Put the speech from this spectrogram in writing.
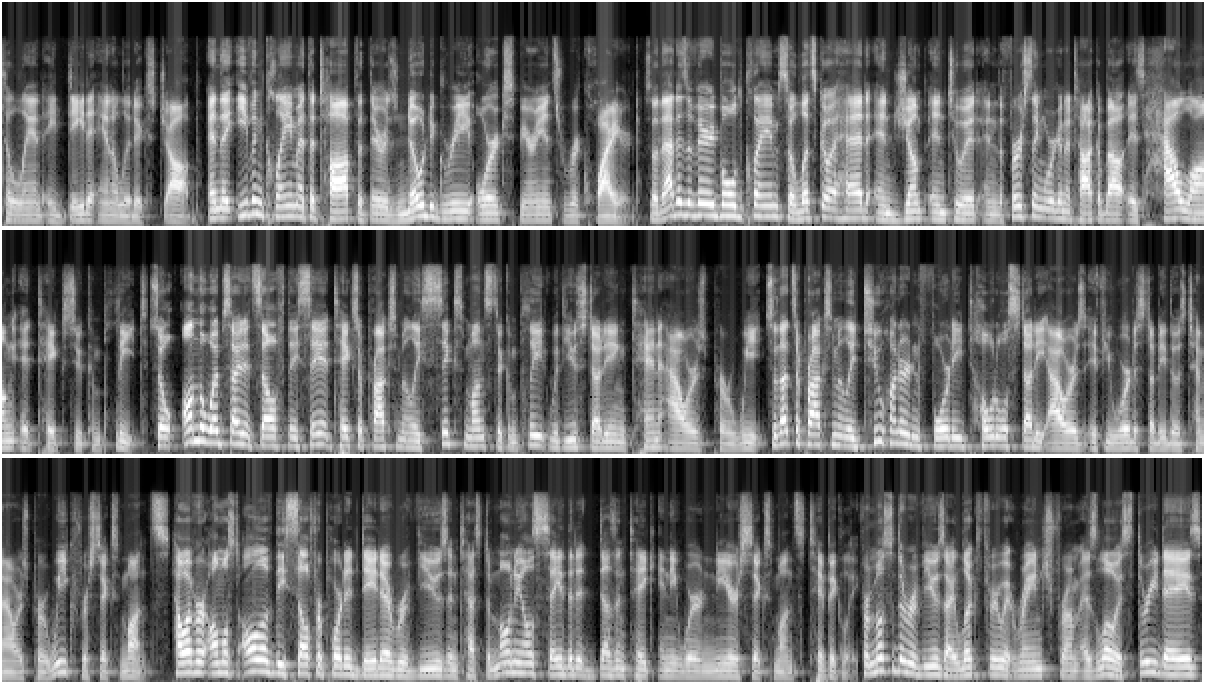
to land a data analytics job. And they even claim at the top that there is no degree or experience required. So that is a very bold claim, so let's go ahead and jump into it. And the first thing we're gonna talk about is how long it takes to complete. So on the website itself, they say it takes approximately six months to complete with you studying 10 hours per week. So that's approximately 240 total study hours if you were to study those 10 hours per week for six months. However, almost all of the self-reported data, reviews, and testimonials testimonials say that it doesn't take anywhere near six months typically. For most of the reviews I looked through, it ranged from as low as three days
